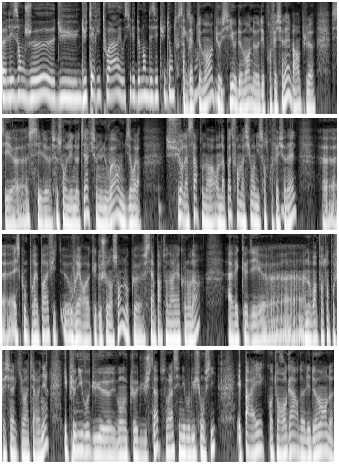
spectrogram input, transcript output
les enjeux du, du territoire et aussi les demandes des étudiants, tout ça. Exactement. Et puis aussi aux demandes des professionnels. Par exemple, c'est c'est ce sont les notaires qui sont venus nous voir en nous disant voilà sur la Sarthe on n'a on n'a pas de formation en licence professionnelle euh, est-ce qu'on pourrait pas ouvrir quelque chose ensemble? Donc euh, c'est un partenariat que l'on a avec des euh, un nombre important de professionnels qui vont intervenir. Et puis au niveau du donc du STAPS voilà c'est une évolution aussi. Et pareil quand on regarde les demandes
